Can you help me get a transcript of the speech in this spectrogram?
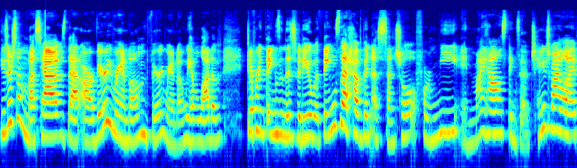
These are some must-haves that are very random, very random. We have a lot of different things in this video, but things that have been essential for me in my house, things that have changed my life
